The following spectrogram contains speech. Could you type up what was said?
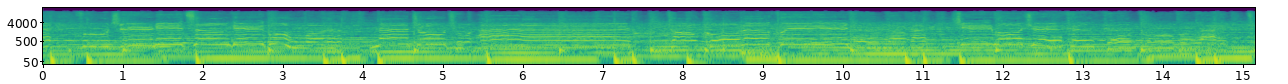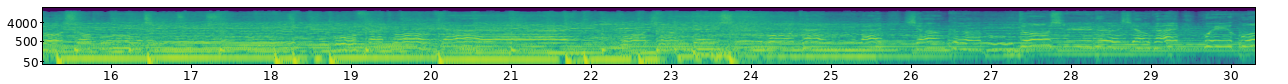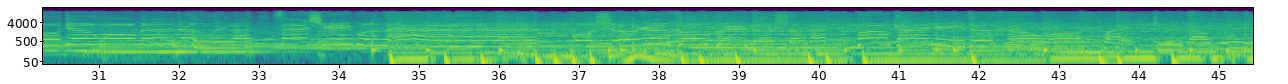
复制你曾给过我的那种宠爱，掏空了回忆的脑海，寂寞却狠狠扑过来，措手不及，无法躲开。像个不懂事的小孩，挥霍掉我们的未来，才醒过来。我承认后悔了伤害，抛开你的好我的坏，直到如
